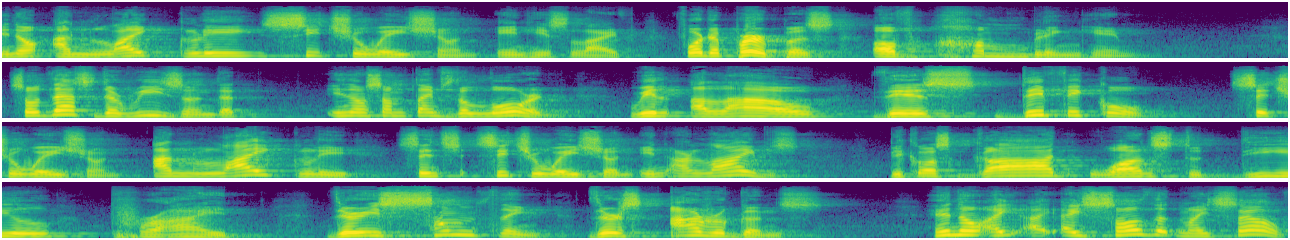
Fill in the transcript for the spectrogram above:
you know, unlikely situation in his life for the purpose of humbling him. So that's the reason that, you know, sometimes the Lord will allow this difficult situation, unlikely situation in our lives because God wants to deal pride. There is something, there's arrogance. You know, I, I, I saw that myself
